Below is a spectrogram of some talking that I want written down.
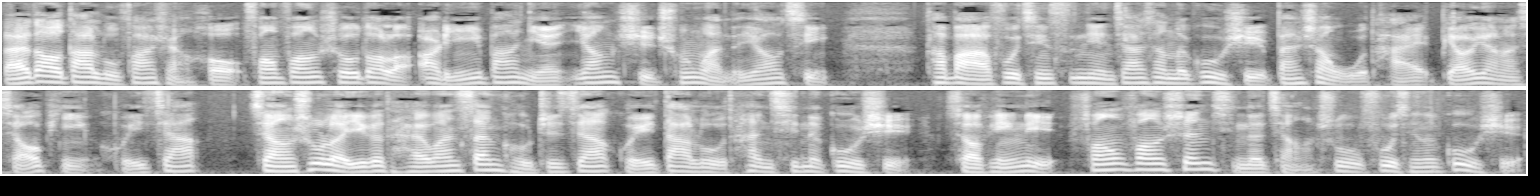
来到大陆发展后，芳芳收到了2018年央视春晚的邀请，她把父亲思念家乡的故事搬上舞台，表演了小品《回家》，讲述了一个台湾三口之家回大陆探亲的故事。小品里，芳芳深情地讲述父亲的故事，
